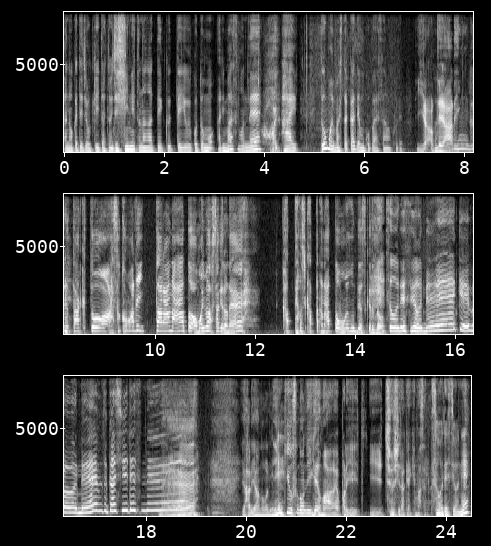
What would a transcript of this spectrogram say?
あの若手ジョッキーたちの自信につながっていくっていうこともありますもんね。はい。はい、どう思いましたか？でも小林さんはこれ。いやデアリングタクトあそこまでいったらなとは思いましたけどね。買ってほしかったかなと思うんですけれど。そうですよね。競馬はね難しいですね。ねやはりあの人気薄の逃げ馬はやっぱり注意しなきゃいけません、ね、そうですよね。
